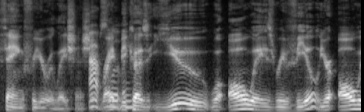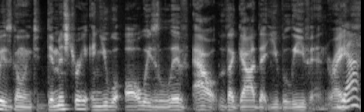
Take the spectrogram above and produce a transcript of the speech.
thing for your relationship right because you will always reveal you're always going to demonstrate and you will always live out the god that you believe in right Yeah.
